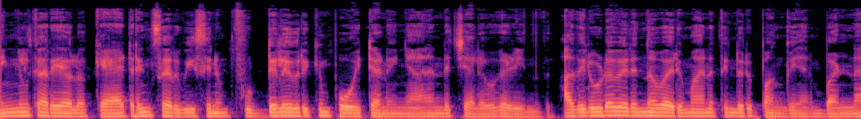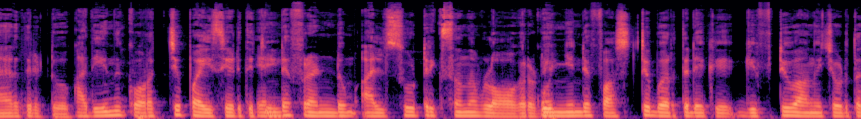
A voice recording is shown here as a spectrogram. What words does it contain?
നിങ്ങൾക്കറിയാലോ കാറ്ററിംഗ് സർവീസിനും ഫുഡ് ഡെലിവറിക്കും പോയിട്ടാണ് ഞാൻ എന്റെ ചിലവ് കഴിയുന്നത്. അതിലൂടെ വരുന്ന വരുമാനത്തിന്റെ ഒരു പങ്ക് ഞാൻ ഭണ്ണാരത്തിലിട്ട് വെക്കും. അതിൽ നിന്ന് കുറച്ച് പൈസ എടുത്തിട്ട് എന്റെ ഫ്രണ്ടും അൽസു ട്രിക്സ് എന്ന വ്ളോഗറുടെ കുഞ്ഞിന്റെ ഫസ്റ്റ് ബർത്ത്ഡേക്ക് ഗിഫ്റ്റ് വാങ്ങിച്ചു കൊടുത്ത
